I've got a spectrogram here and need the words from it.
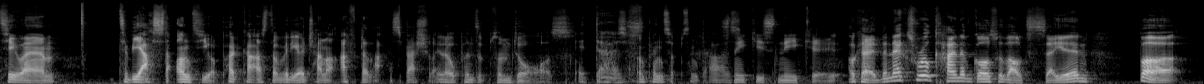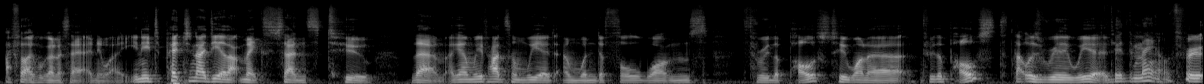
to um, to be asked onto your podcast or video channel after that, especially. It opens up some doors. It does. It opens up some doors. Sneaky, sneaky. Okay, the next rule kind of goes without saying, but I feel like we're going to say it anyway. You need to pitch an idea that makes sense to them. Again, we've had some weird and wonderful ones through the post who want to through the post? That was really weird. Through the mail. Through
